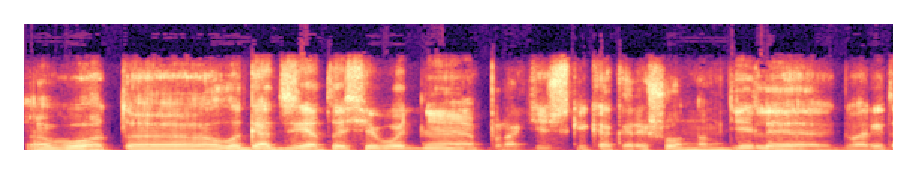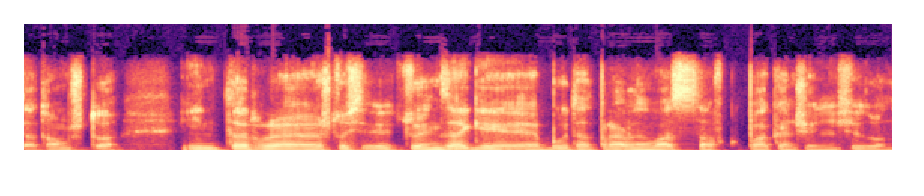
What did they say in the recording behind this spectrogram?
Вот. Э, Лагадзета сегодня практически как о решенном деле говорит о том, что Интер, э, что, что будет отправлен в отставку по окончании сезона.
